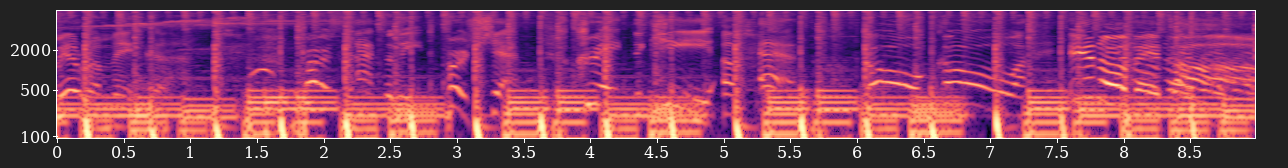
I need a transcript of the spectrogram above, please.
mirror maker. First athlete, first chef, create the key of F. Go, go! innovator.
